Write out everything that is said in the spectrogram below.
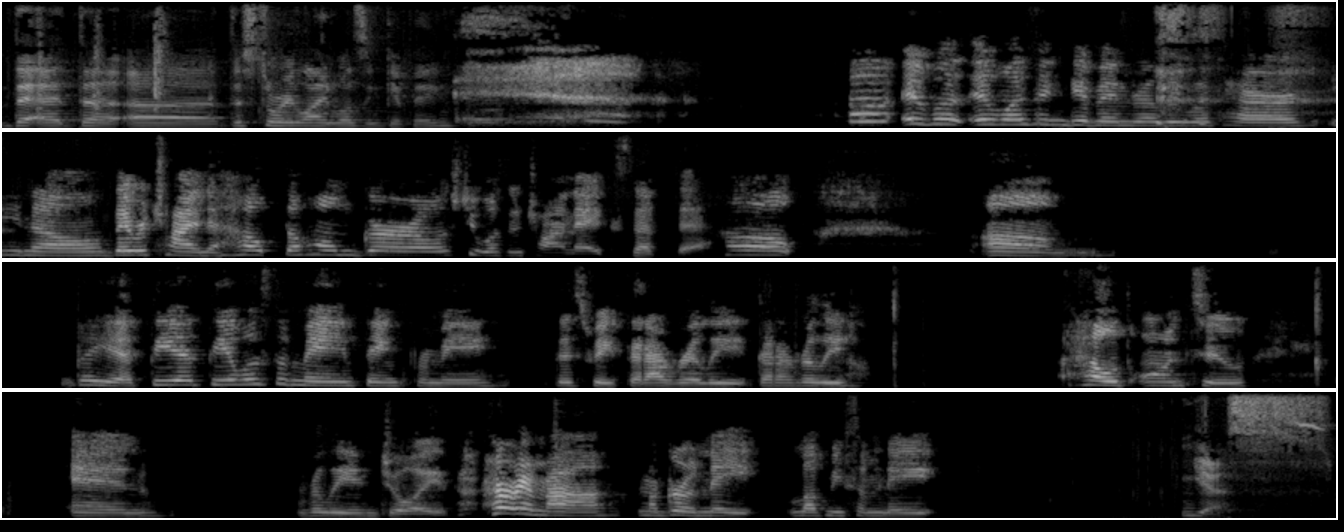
the the uh the storyline wasn't giving. Uh, it was it wasn't given really with her. You know, they were trying to help the home girl. She wasn't trying to accept that help. Um, but yeah, Thea Thea was the main thing for me this week that I really that I really held on to and really enjoyed. Her and my my girl Nate. Love me some Nate. Yes.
